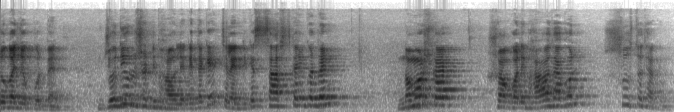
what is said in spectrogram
যোগাযোগ করবেন। যদি অনুষ্ঠানটি ভালো লেগে থাকে, চ্যানেলটিকে সাবস্ক্রাইব করবেন। নমস্কার, সকলে ভালো থাকুন, সুস্থ থাকুন।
